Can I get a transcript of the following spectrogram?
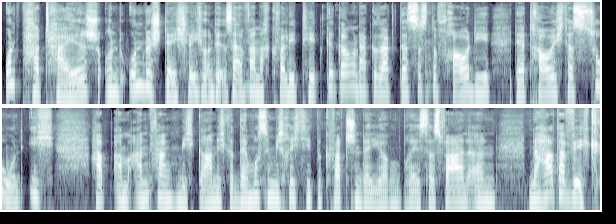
unparteiisch und unbestechlich und er ist einfach nach Qualität gegangen und hat gesagt, das ist eine Frau, die der traue ich das zu. Und ich habe am Anfang mich gar nicht, der musste mich richtig bequatschen, der Jürgen Brees. Das war ein, ein harter Weg.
